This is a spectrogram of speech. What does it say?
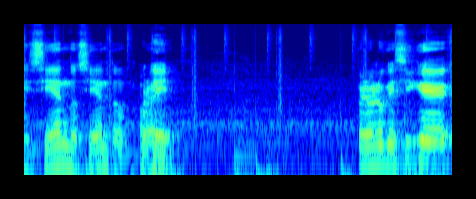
Y 100, 200. Por Ok. ahí. Pero lo que sí que.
